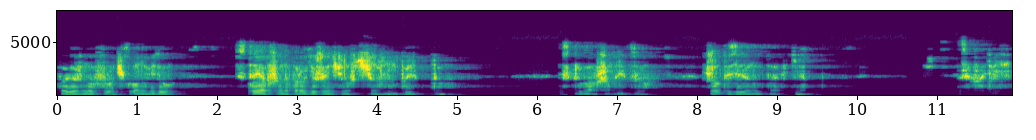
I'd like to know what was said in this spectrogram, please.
Повернув ручку, он увидел стоявшую на пороге женщину в черном пальто и скрывавшем лицо желто-зеленом платке. «Закрой дверь»,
